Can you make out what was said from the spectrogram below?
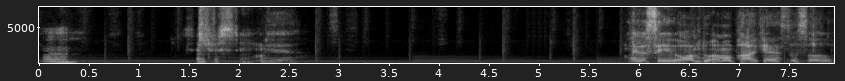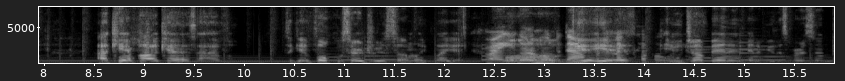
Hmm. It's interesting. Yeah. Like let's say, oh, I'm doing, I'm a podcaster, so I can't podcast. I have to get vocal surgery or something like like. it. Right, you're gonna hold it down yeah, for yeah. the next couple of Can you weeks. jump in and interview this person?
